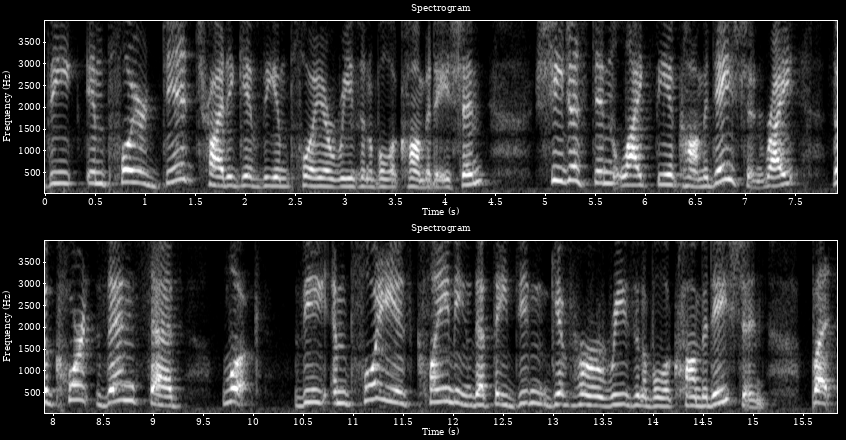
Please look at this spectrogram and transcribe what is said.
the employer did try to give the employee a reasonable accommodation. She just didn't like the accommodation, right? The court then said, look, the employee is claiming that they didn't give her a reasonable accommodation, but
